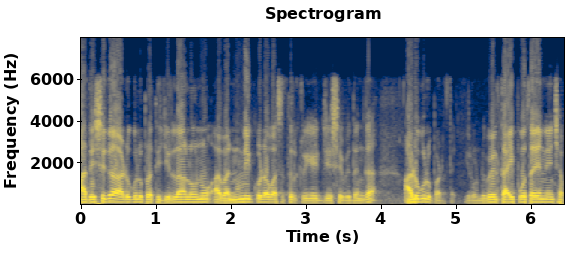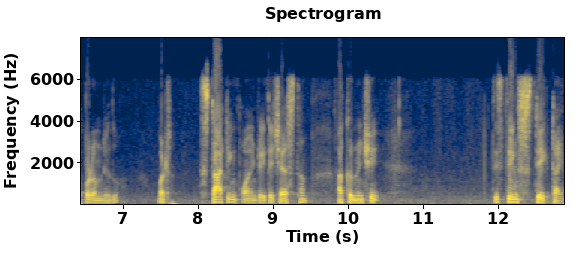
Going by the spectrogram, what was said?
ఆ దిశగా అడుగులు ప్రతి జిల్లాలోనూ అవన్నీ కూడా వసతులు క్రియేట్ చేసే విధంగా అడుగులు పడతాయి. ఈ రెండు వేలతో అయిపోతాయని నేను చెప్పడం లేదు. బట్ స్టార్టింగ్ పాయింట్ అయితే చేస్తాం. అక్కడ నుంచి దిస్ థింగ్స్ టేక్ టైం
